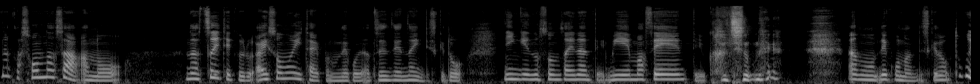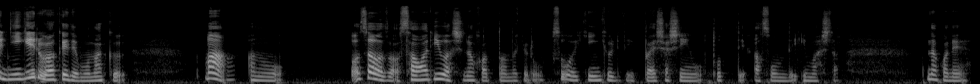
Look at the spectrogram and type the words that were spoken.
なんかそんなさあの懐いてくる愛想のいいタイプの猫では全然ないんですけど人間の存在なんて見えませんっていう感じのね あの猫なんですけど特に逃げるわけでもなくまああのわざわざ触りはしなかったんだけどすごい近距離でいっぱい写真を撮って遊んでいました。なんかね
